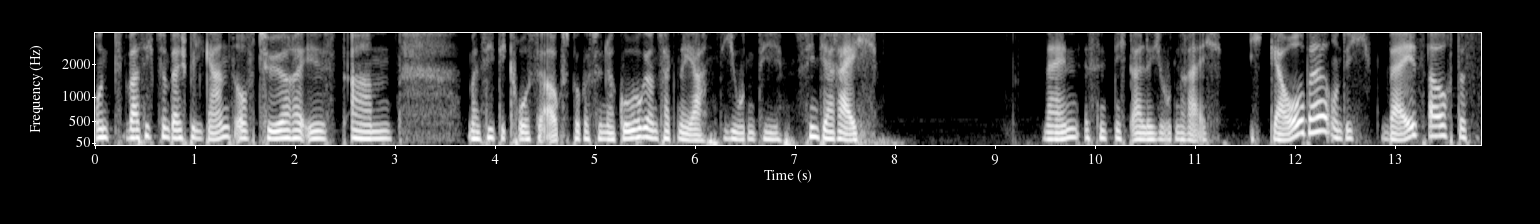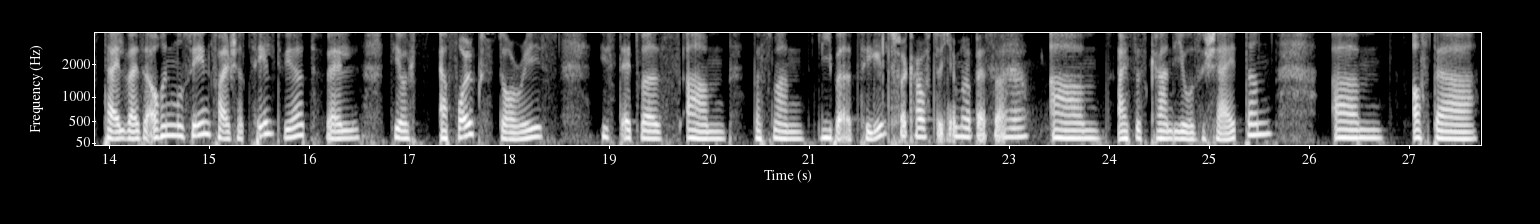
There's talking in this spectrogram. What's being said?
Und was ich zum Beispiel ganz oft höre, ist, ähm, man sieht die große Augsburger Synagoge und sagt, na ja, die Juden, die sind ja reich. Nein, es sind nicht alle Juden reich ich glaube und ich weiß auch, dass es teilweise auch in Museen falsch erzählt wird, weil die Erfolgsstories ist etwas, ähm, was man lieber erzählt. Es verkauft sich immer besser, ja. Ähm, als das grandiose Scheitern. Ähm, auf der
